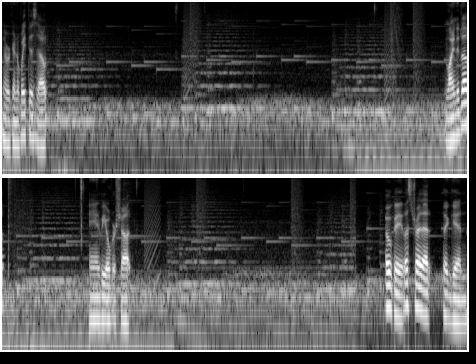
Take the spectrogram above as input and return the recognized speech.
Now we're gonna wait this out. line it up, and we overshot. Okay, let's try that again.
